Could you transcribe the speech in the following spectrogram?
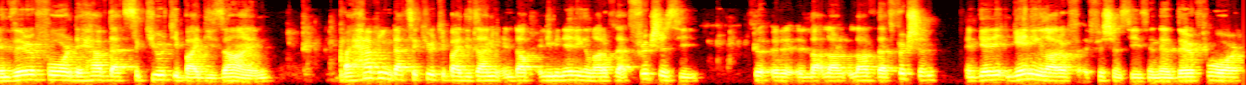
and therefore they have that security by design. By having that security by design, you end up eliminating a lot of that friction, uh, a lot, lot, lot of that friction, and getting, gaining a lot of efficiencies, and then therefore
